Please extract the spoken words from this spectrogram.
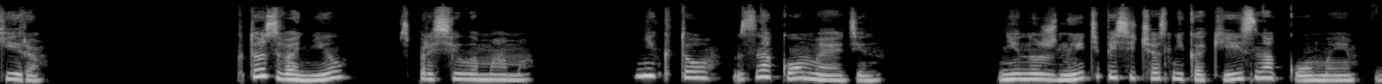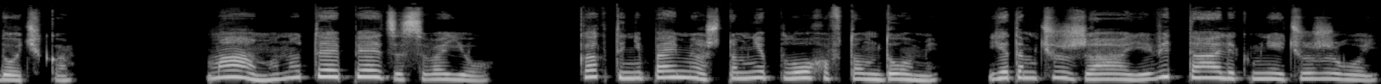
Кира. «Кто звонил?» — спросила мама. «Никто, знакомый один». «Не нужны тебе сейчас никакие знакомые, дочка». «Мама, ну ты опять за свое. Как ты не поймешь, что мне плохо в том доме? Я там чужая, Виталик мне чужой».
